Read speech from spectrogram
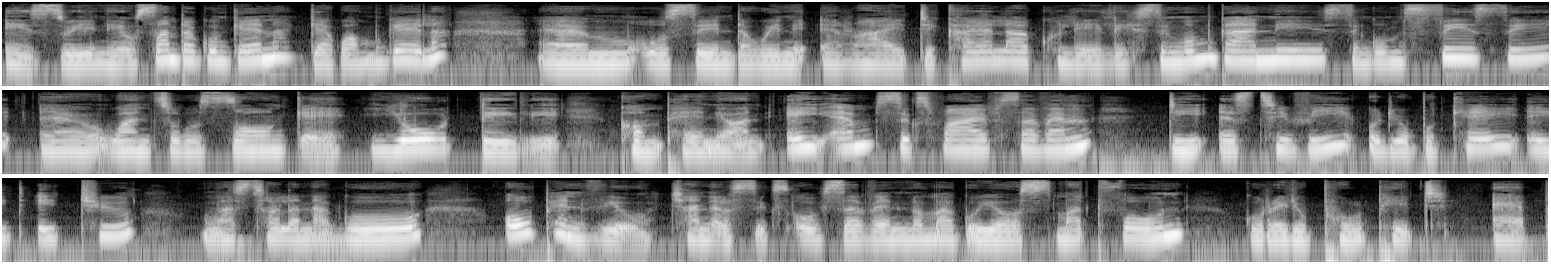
ezwini usanda kungena? Ngiyakwamukela. Um usendaweni eright. Ikhaya lakho leli singumngani singumsisi uh, wansuku zonke your daily companion. Am 657 DSTV audio bouquet 882 ungasithola na ku OpenView channel 607 noma ku your smartphone ku Radio Pulpit app.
